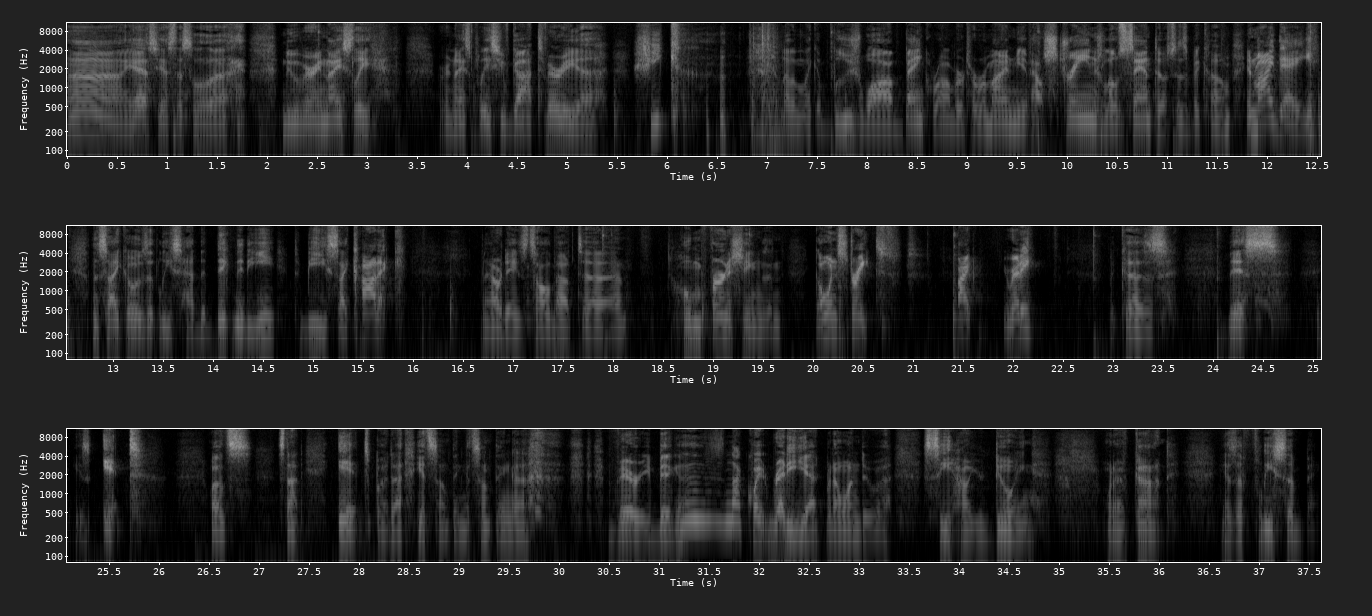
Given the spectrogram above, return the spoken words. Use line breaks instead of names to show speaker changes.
Ah, yes, yes, this will uh, do very nicely. Very nice place you've got. Very uh, chic. Nothing like a bourgeois bank robber to remind me of how strange Los Santos has become. In my day, the psychos at least had the dignity to be psychotic. Nowadays, it's all about uh, home furnishings and going straight. All right, you ready? Because this is it. Well, it's it's not it, but uh, it's something. It's something uh, very big. It's not quite ready yet, but I wanted to uh, see how you're doing. What I've got is a Fleeca bank.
